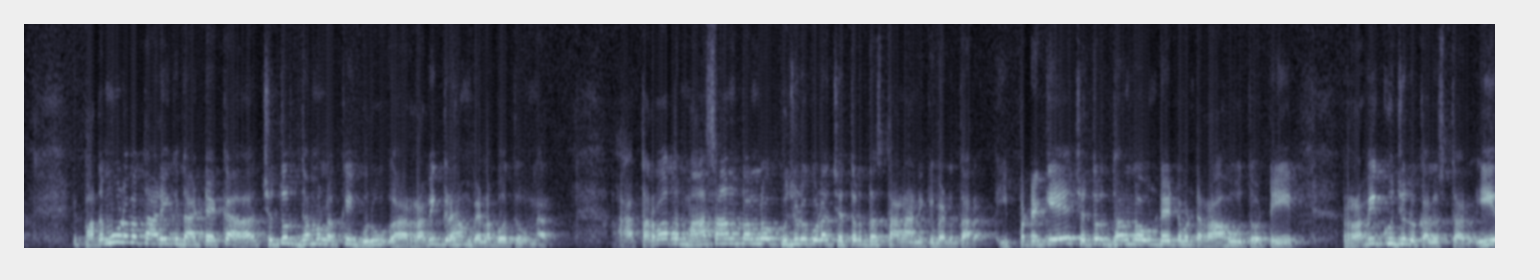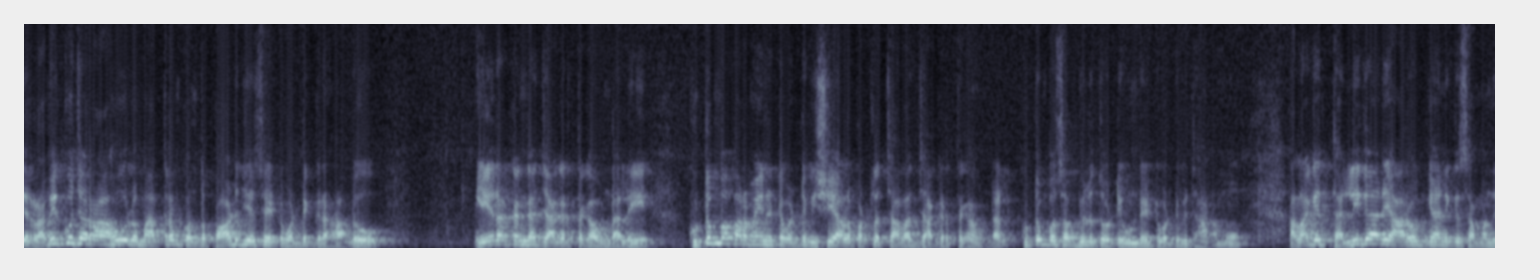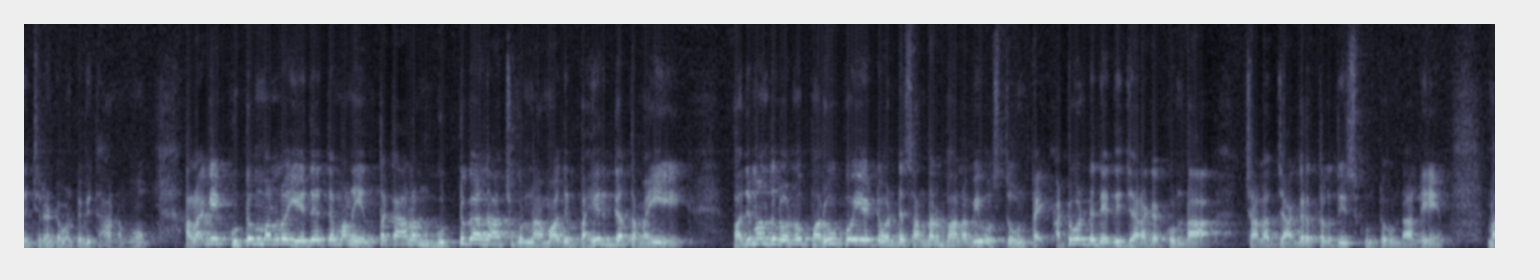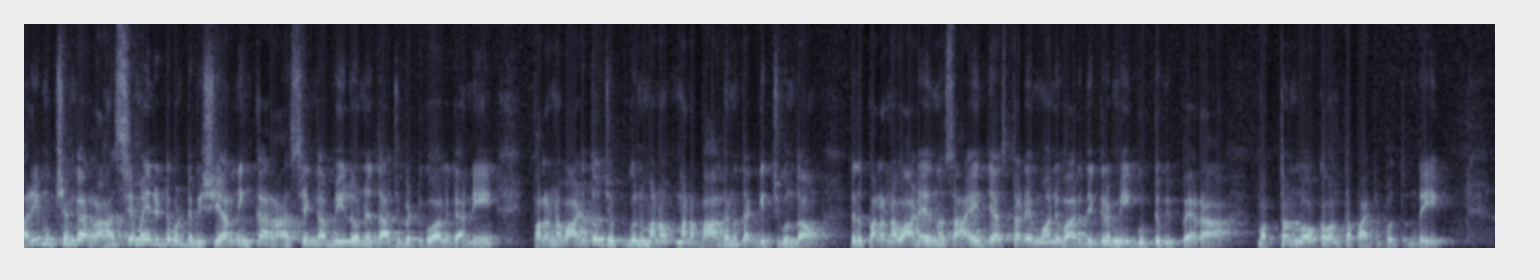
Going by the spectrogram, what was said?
పదమూడవ తారీఖు దాటాక చతుర్థములకి గురు రవిగ్రహం వెళ్ళబోతూ ఉన్నారు. ఆ తర్వాత మాసాంతంలో కుజుడు కూడా చతుర్థ స్థానానికి వెళతారు. ఇప్పటికే చతుర్థంలో ఉండేటువంటి రాహువుతోటి రవి కుజులు కలుస్తారు. ఈ రవికుజ రాహువులు మాత్రం కొంత పాడు చేసేటువంటి గ్రహాలు. ఏ రకంగా జాగ్రత్తగా ఉండాలి? కుటుంబపరమైనటువంటి విషయాల పట్ల చాలా జాగ్రత్తగా ఉండాలి. కుటుంబ సభ్యులతోటి ఉండేటువంటి విధానము అలాగే తల్లిగారి ఆరోగ్యానికి సంబంధించినటువంటి విధానము అలాగే కుటుంబంలో ఏదైతే మనం ఎంతకాలం గుట్టుగా దాచుకున్నామో అది బహిర్గతమై పది మందిలోనూ పరువు పోయేటువంటి సందర్భాలు అవి వస్తూ ఉంటాయి. అటువంటిది ఏది జరగకుండా చాలా జాగ్రత్తలు తీసుకుంటూ ఉండాలి. మరీ ముఖ్యంగా రహస్యమైనటువంటి విషయాలను ఇంకా రహస్యంగా మీలోనే దాచిపెట్టుకోవాలి కానీ పలానా వాడితో చెప్పుకుని మనం మన బాధను తగ్గించుకుందాం లేదా పలానా వాడు ఏదైనా సహాయం చేస్తాడేమో అని వారి దగ్గర మీ గుట్టు విప్పారా? మొత్తం లోకం అంతా పాకిపోతుంది.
